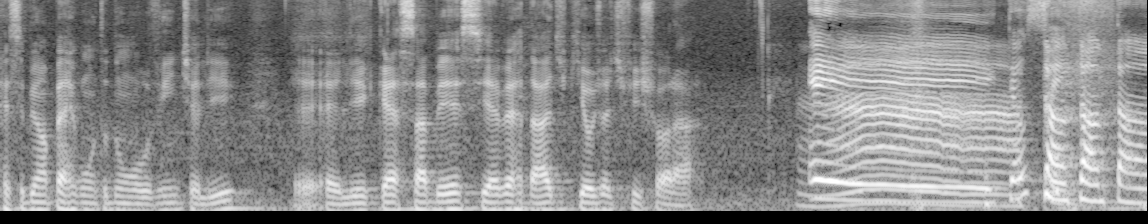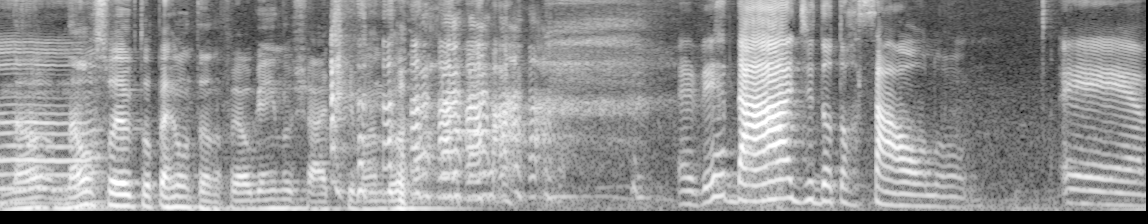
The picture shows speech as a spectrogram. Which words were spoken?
recebi uma pergunta de um ouvinte ali. eh, Ele quer saber se é verdade que eu já te fiz chorar. Eita, eu sei. Tan, tan, tan. Não, não sou eu que estou perguntando, foi alguém no chat que mandou. É verdade, doutor Saulo. É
